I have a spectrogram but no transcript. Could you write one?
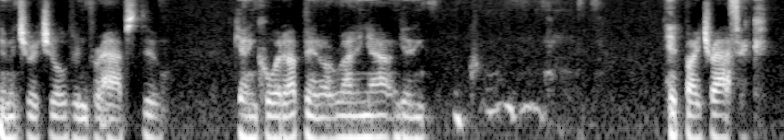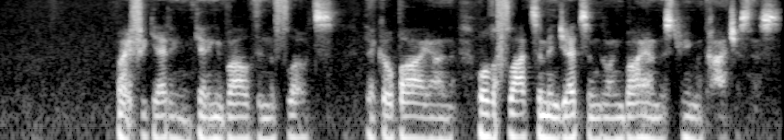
immature children perhaps do, getting caught up in or running out and getting hit by traffic by forgetting, getting involved in the floats that go by on all the flotsam and jetsam going by on the stream of consciousness.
